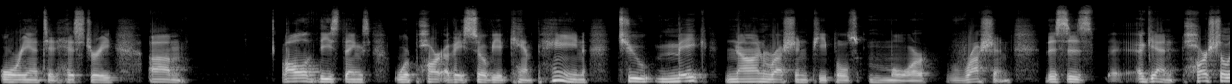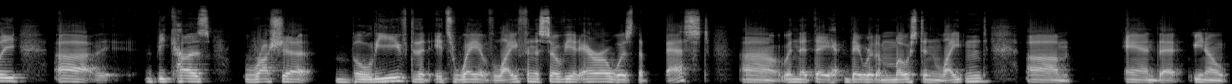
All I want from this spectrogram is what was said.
oriented history. Um, all of these things were part of a Soviet campaign to make non Russian peoples more Russian. This is, again, partially uh, because Russia believed that its way of life in the Soviet era was the best, uh, and that they they were the most enlightened, um, and that you know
